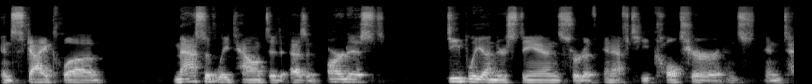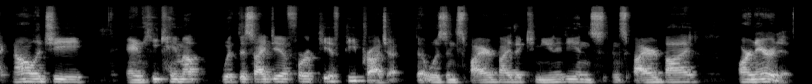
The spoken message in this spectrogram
and Sky Club. Massively talented as an artist, deeply understands sort of NFT culture and, and technology. And he came up with this idea for a PFP project that was inspired by the community and inspired by our narrative.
